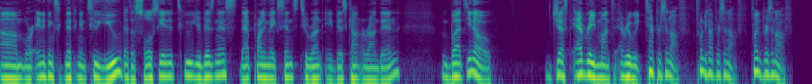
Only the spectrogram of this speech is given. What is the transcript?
um, or anything significant to you that's associated to your business, that probably makes sense to run a discount around then. But you know, just every month, every week, 10% off, 25% off, 20% off.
